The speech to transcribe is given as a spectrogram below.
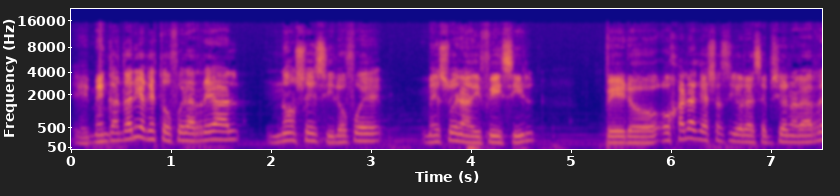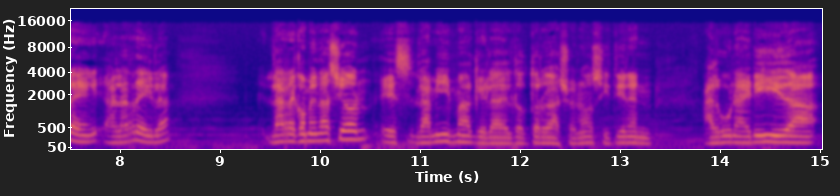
Eh, me encantaría que esto fuera real, no sé si lo fue, me suena difícil, pero ojalá que haya sido la excepción a la, a la regla. La recomendación es la misma que la del doctor Gallo, ¿no? Si tienen alguna herida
